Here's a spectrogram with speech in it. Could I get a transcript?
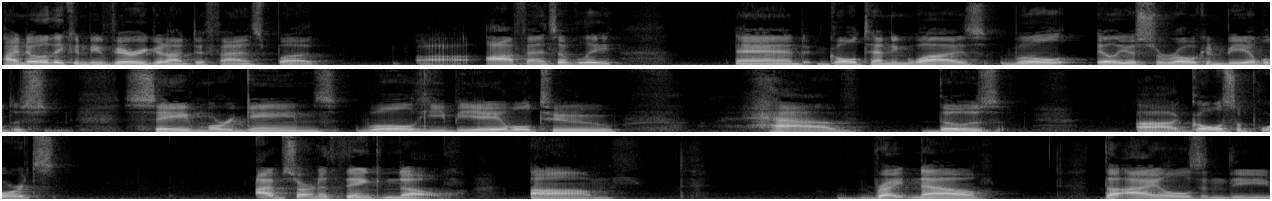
I know they can be very good on defense, but uh, offensively and goaltending wise, will Ilya Sorokin be able to save more games? Will he be able to have those uh, goal supports? I'm starting to think no. Um, right now, the Isles and the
